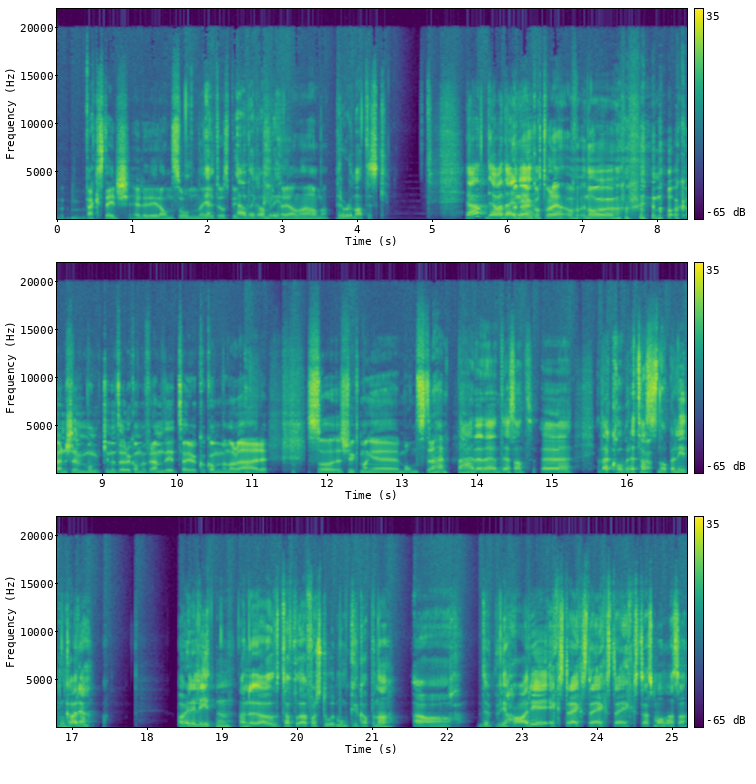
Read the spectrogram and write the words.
backstage, eller i randsonen i Itras by. Ja, det kan bli problematisk. Ja, det var Men deilig. det er godt var det. Og nå, nå kanskje munkene tør å komme frem. De tør jo ikke å komme når det er så sjukt mange monstre her. Nei, det, det, det er sant. Eh, ja, der kommer det tassende opp en liten kar, ja. Han var veldig liten. Han har tatt på deg for stor munkekappe nå. Åh, det, vi har i ekstra, ekstra, ekstra, ekstra small, altså.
